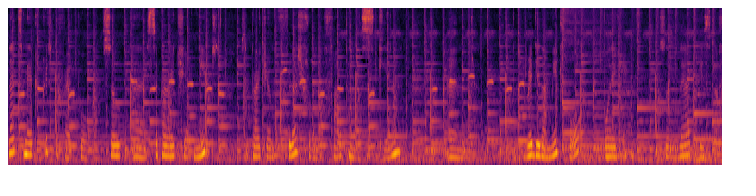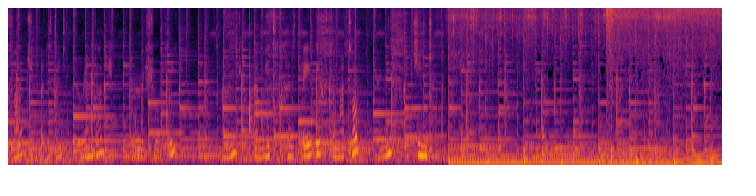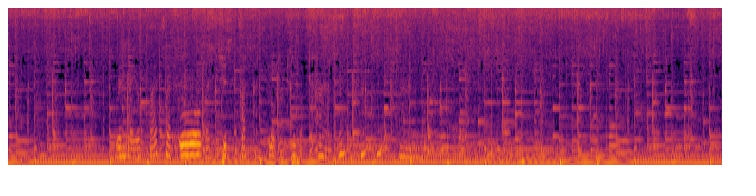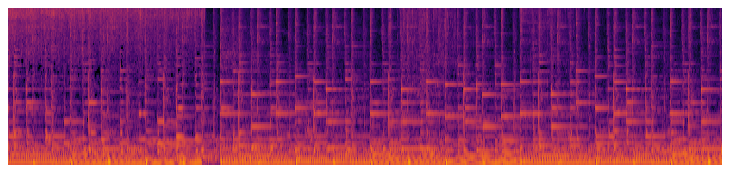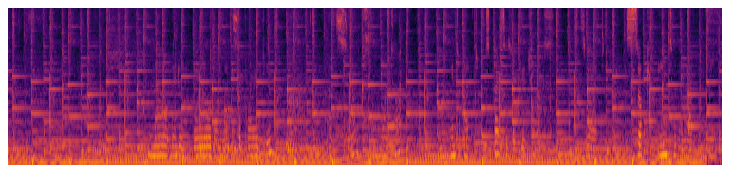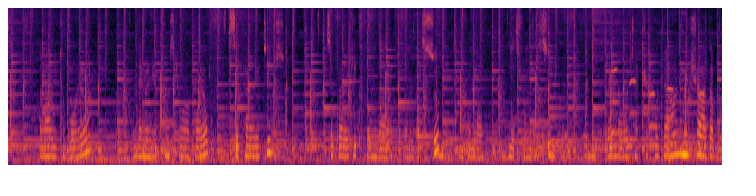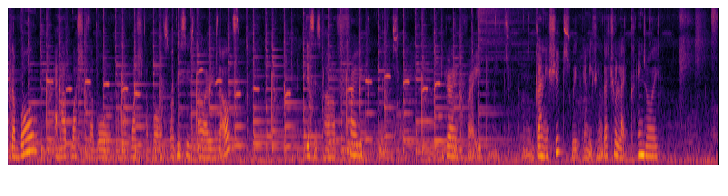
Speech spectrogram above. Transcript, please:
let's make crispy fried pork. So uh, separate your meat separate your flesh from the fat and the skin and ready the meat for boiling. So that is the fat that is going to be rendered very shortly. And the meat has bay leaf tomato and ginger render your fat that all that juicy fat can flow into the pan. Mm -hmm. Now we're going to boil the meat separately. Add salt, some water, and we're going to add spices of your choice so that it soak into the lovely meat. Allow it to boil, and then when it comes to a boil, separate it. Separate it from the from the soup, from the yes from the soup. Let the water trickle down. Make sure the the bowl. Have washed the bowl. I have washed the bowl. So this is our results. This is our fried meat, dry fried meat. Garnish it with anything that you like. Enjoy.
